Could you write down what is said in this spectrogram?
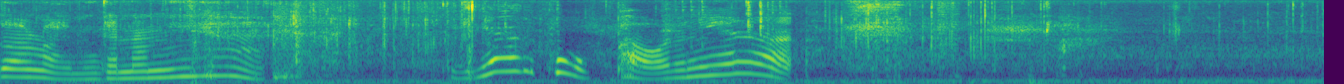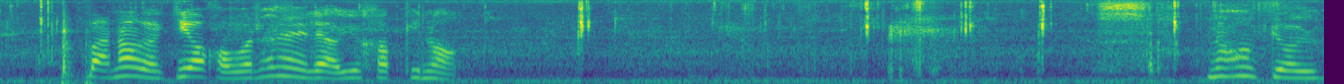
ก็อร่อยเหมือนกันนะเนี่ยย่างผูกเผานะเนี่ยบ้านนอกจากเกี่ยวเขาว่าท่านไหนแล้วอยู่ครับพี่น้องน่าเกี่ยวอยู่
